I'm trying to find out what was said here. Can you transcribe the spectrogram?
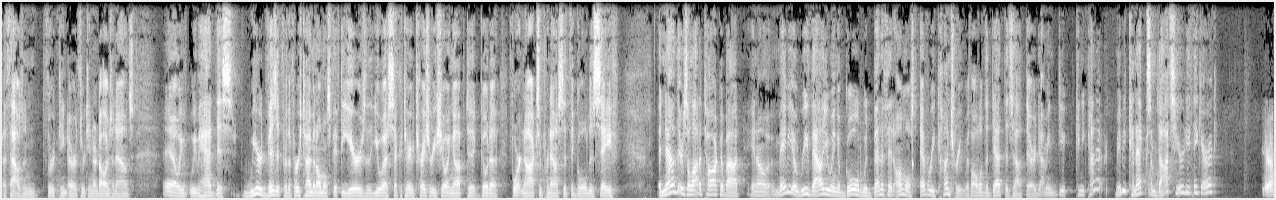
a thousand thirteen or thirteen hundred dollars an ounce. You know, we've we've had this weird visit for the first time in almost fifty years of the U.S. Secretary of Treasury showing up to go to Fort Knox and pronounce that the gold is safe. And now there's a lot of talk about, you know, maybe a revaluing of gold would benefit almost every country with all of the debt that's out there. I mean, do you, can you kind of maybe connect some dots here, do you think, Eric? Yeah.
